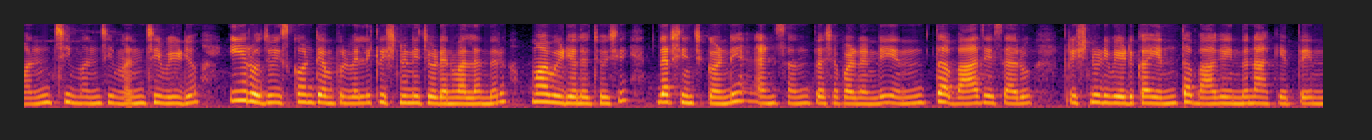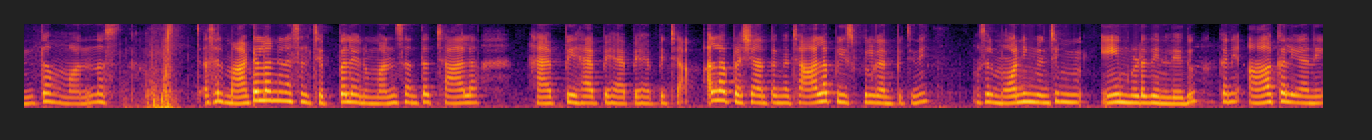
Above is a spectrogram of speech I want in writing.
మంచి మంచి మంచి వీడియో. ఈరోజు ఇస్కాన్ టెంపుల్ వెళ్ళి కృష్ణుని చూడని వాళ్ళందరూ మా వీడియోలో చూసి దర్శించుకోండి అండ్ సంతోషపడండి. ఎంత బాగా చేశారు కృష్ణుడి వేడుక ఎంత బాగా అయిందో నాకైతే ఎంత మనస్ అసలు మాటలో నేను అసలు చెప్పలేను. మనసు అంతా చాలా హ్యాపీ హ్యాపీ హ్యాపీ హ్యాపీ చాలా ప్రశాంతంగా చాలా పీస్ఫుల్గా అనిపించింది. అసలు మార్నింగ్ నుంచి ఏం కూడా తినలేదు. కానీ ఆకలి అని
